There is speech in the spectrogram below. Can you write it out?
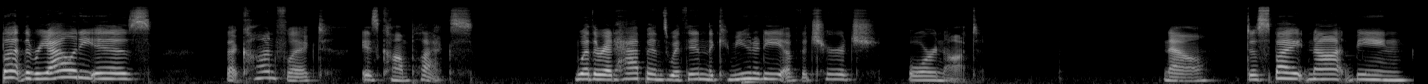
But the reality is that conflict is complex, whether it happens within the community of the church or not. Now, despite not being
